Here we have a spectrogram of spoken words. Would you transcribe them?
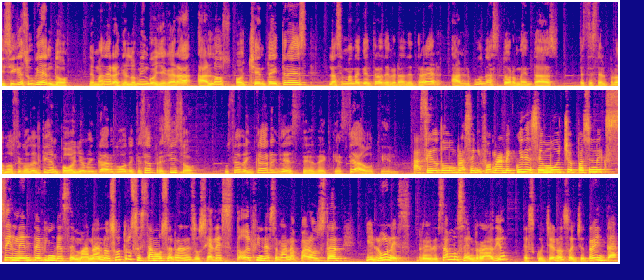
y sigue subiendo, de manera que el domingo llegará a los 83. La semana que entra deberá de traer algunas tormentas. Este es el pronóstico del tiempo. Yo me encargo de que sea preciso. Usted encárguese de que sea útil. Ha sido todo un placer informarle. Cuídese mucho, pase un excelente fin de semana. Nosotros estamos en redes sociales todo el fin de semana para usted. Y el lunes regresamos en radio, escúchenos 8.30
